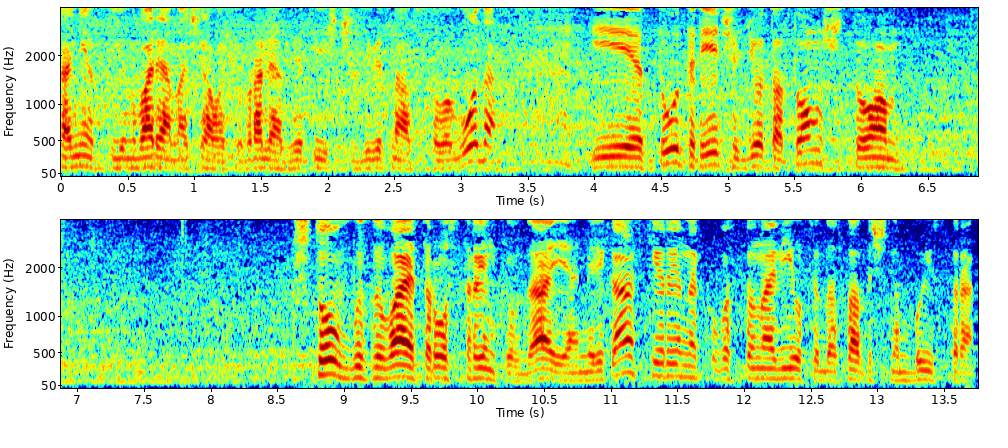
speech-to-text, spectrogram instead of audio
конец января, начало февраля 2019 года. И тут речь идет о том, что что вызывает рост рынков, да, и американский рынок восстановился достаточно быстро,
